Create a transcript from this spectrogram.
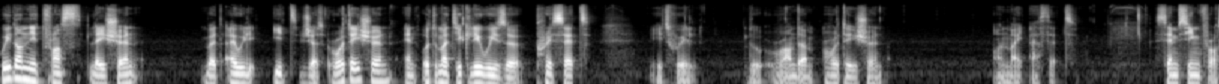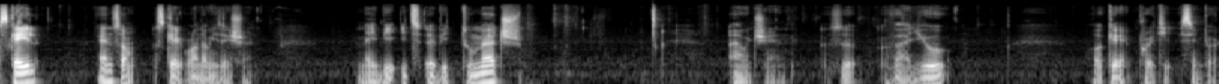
We don't need translation, but I will hit just rotation and automatically with a preset it will do random rotation on my asset. Same thing for scale and some scale randomization. Maybe it's a bit too much. I will change the value. Okay, pretty simple.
